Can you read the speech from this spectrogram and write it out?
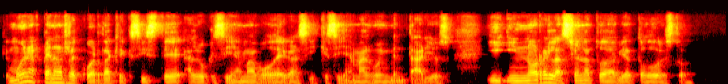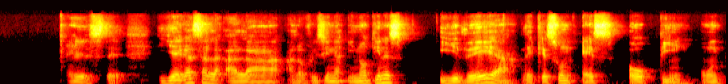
que muy apenas recuerda que existe algo que se llama bodegas y que se llama algo inventarios y, no relaciona todavía todo esto, este, llegas a la, a, la, a la oficina y no tienes idea de que es un SOP, un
